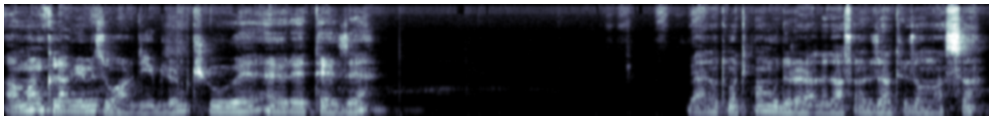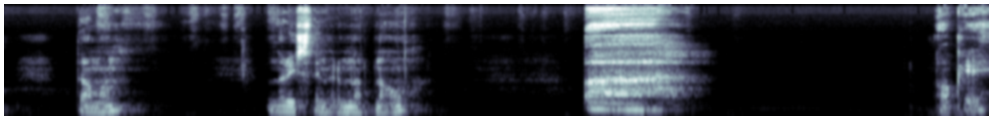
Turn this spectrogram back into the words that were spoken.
Alman klavyemiz var diye. Q ve R, T, Z. Ben otomatikman budur herhalde. Daha sonra düzeltiriz olmazsa. Tamam. Bunları istemiyorum. Not now. Ah. Okay.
